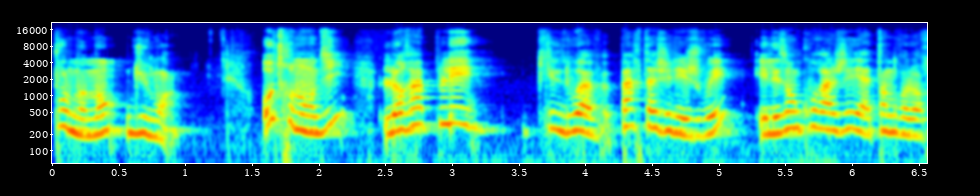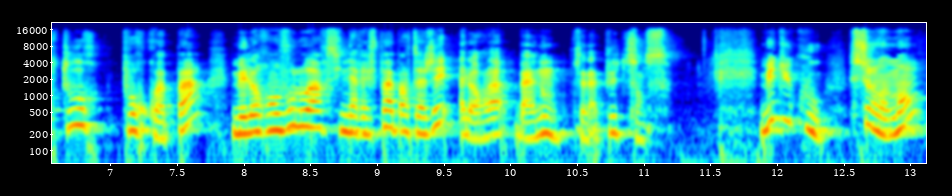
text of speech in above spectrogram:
Pour le moment, du moins. Autrement dit, leur rappeler qu'ils doivent partager les jouets et les encourager à atteindre leur tour, pourquoi pas, mais leur en vouloir s'ils n'arrivent pas à partager, alors là, bah non, ça n'a plus de sens. Mais du coup, sur le moment,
